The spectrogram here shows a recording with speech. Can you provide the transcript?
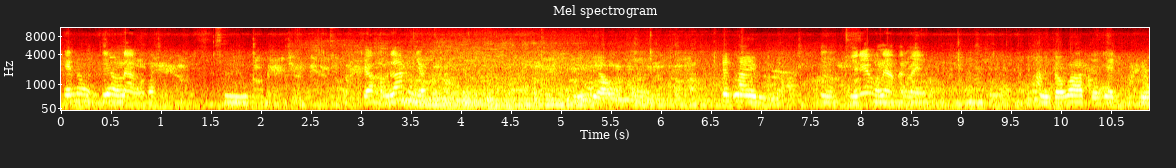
เห็นห้องที่ห้องน้ำหรือเปล่าอืมเดี๋ยวคำล่างเดี๋ยวนิดเดียวเป็นไม่อืมอยู่ในห้องน้ำอันใหม่มันก็ว่าจะเห็ดอยู่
